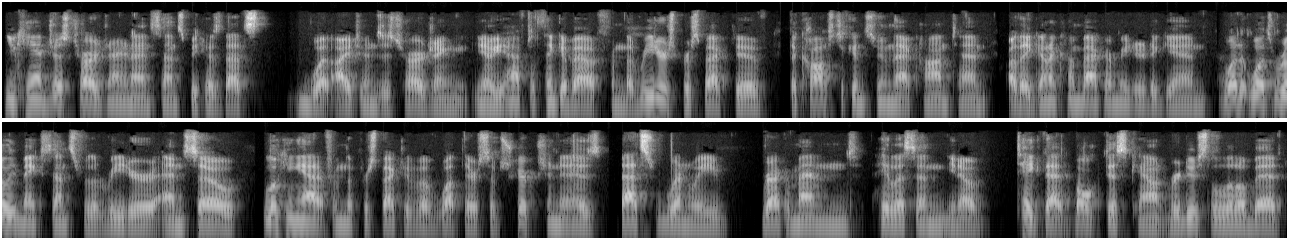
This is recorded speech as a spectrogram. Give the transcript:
you can't just charge 99 cents because that's what iTunes is charging. You know, you have to think about from the reader's perspective, the cost to consume that content. Are they going to come back and read it again? What what really makes sense for the reader? And so looking at it from the perspective of what their subscription is, that's when we recommend, hey, listen, you know, take that bulk discount, reduce a little bit,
